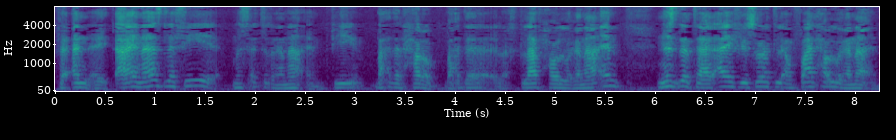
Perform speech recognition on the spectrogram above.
فأن الآية نازلة في مسألة الغنائم في بعد الحرب بعد الأختلاف حول الغنائم نزلت الآية في سورة الأنفال حول الغنائم.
